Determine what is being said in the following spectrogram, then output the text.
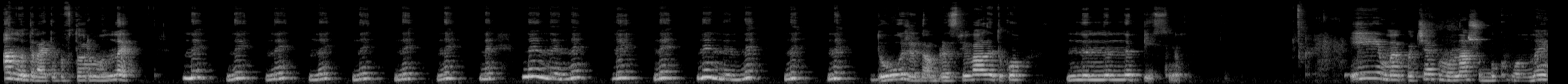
Ану, давайте повторимо Н. Н, Н, Н, Н, Н, Н, Н, Н, Н, Н, Н, Н, Н, Н, Н, Н, Н, Н. Дуже добре співали таку пісню. І ми почекаємо нашу букву Н.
